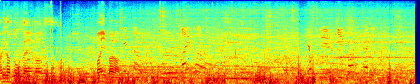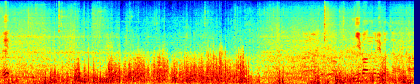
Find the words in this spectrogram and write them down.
ありがとうございます。米原。安行ばっかり。え？2番乗り場じゃないかな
